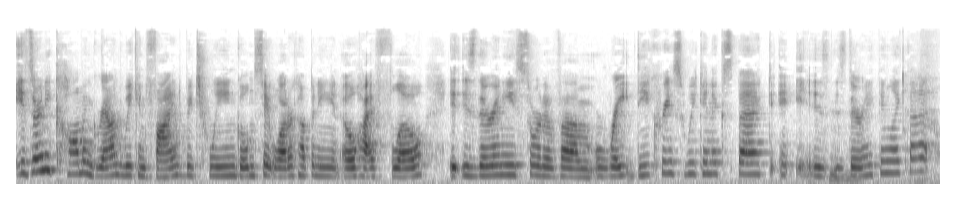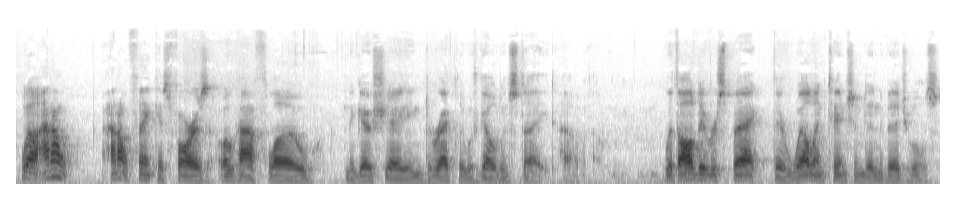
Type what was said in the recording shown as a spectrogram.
is there any common ground we can find between Golden State Water Company and Ojai Flow? Is, is there any sort of um, rate decrease we can expect? Is, mm-hmm. is there anything like that? Well, I don't. I don't think as far as Ojai Flow negotiating directly with Golden State. With all due respect, they're well intentioned individuals,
